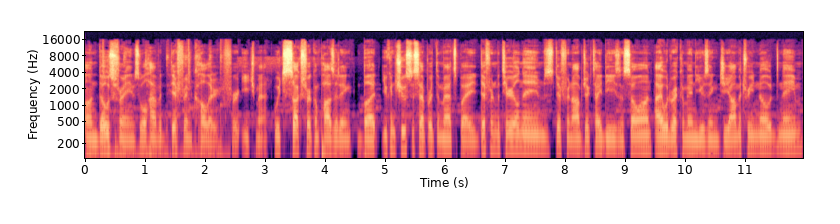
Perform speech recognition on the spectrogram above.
on those frames will have a different color for each mat, which sucks for compositing, but you can choose to separate the mats by different material names, different object IDs, and so on. I would recommend using geometry node name,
